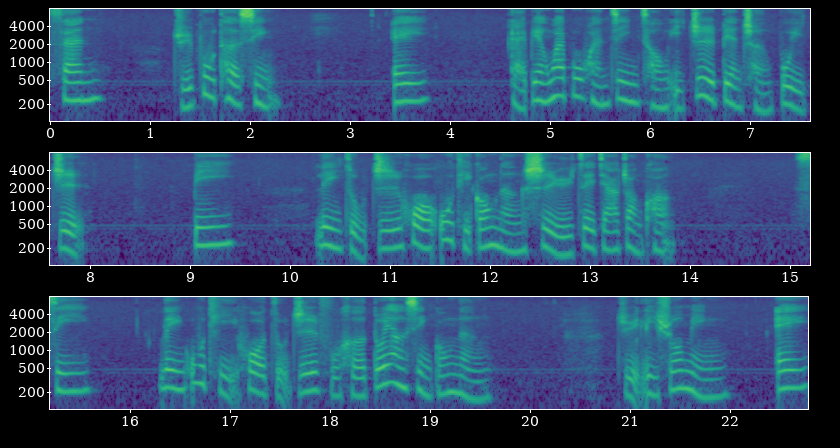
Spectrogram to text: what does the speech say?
三、局部特性：A. 改变外部环境从一致变成不一致；B. 令组织或物体功能适于最佳状况；C. 令物体或组织符合多样性功能。举例说明：A.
